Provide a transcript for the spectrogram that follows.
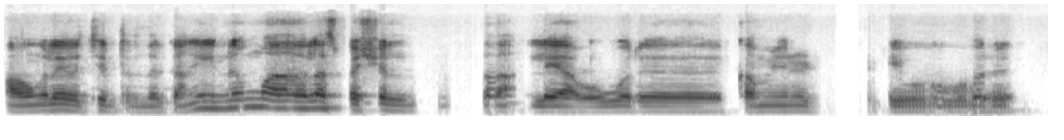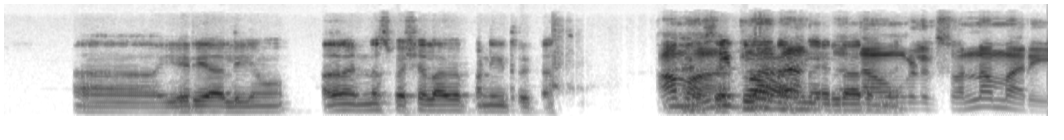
அவங்களே வச்சுட்டு இருந்திருக்காங்க. இன்னமும் அதெல்லாம் ஸ்பெஷல் தான் இல்லையா? ஒவ்வொரு கம்யூனிட்டி ஒவ்வொரு ஏரியாலையும் அதெல்லாம் இன்னும் ஸ்பெஷலாவே பண்ணிட்டு இருக்காங்க. ஆமா நான் உங்களுக்கு சொன்ன மாதிரி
